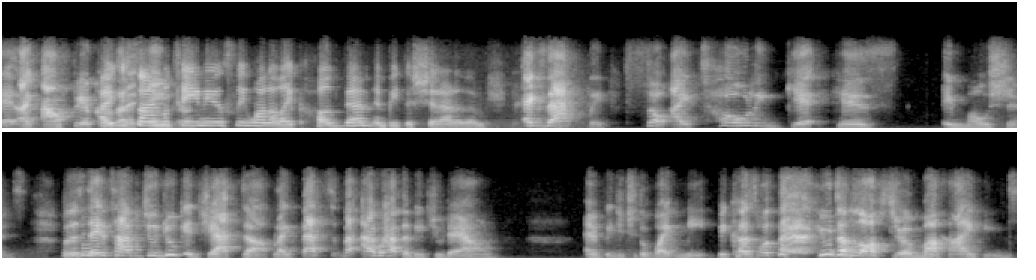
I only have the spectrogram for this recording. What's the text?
it, like our fear I comes out simultaneously want to like hug them and beat the shit out of them. exactly so i totally get his emotions but at the Mhm. same time dude you get jacked up like that's i would have to beat you down and beat you to the white meat because what the, you done lost your mind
